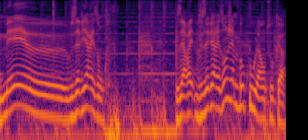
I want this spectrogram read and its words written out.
mais euh, vous aviez raison vous avez, raison, j'aime beaucoup là en tout cas.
